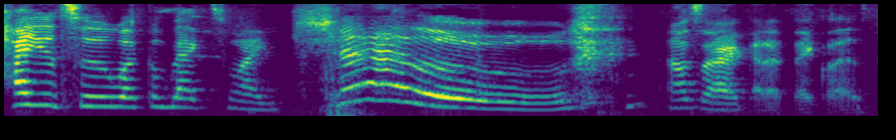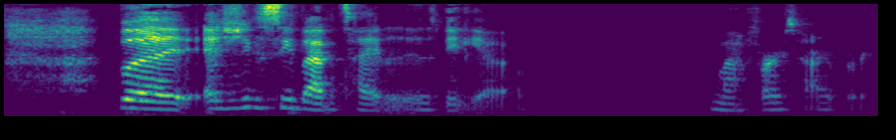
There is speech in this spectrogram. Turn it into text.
Hi YouTube, welcome back to my channel. I'm sorry I got up that close. But as you can see by the title of this video, my first heartbreak.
